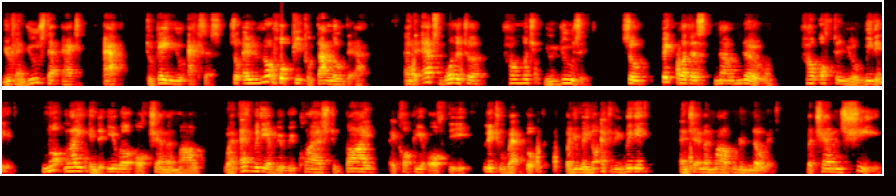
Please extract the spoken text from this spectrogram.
you can use that app to gain you access. So a lot of people download the app and the apps monitor how much you use it. So big brothers now know how often you're reading it. Not like in the era of Chairman Mao, when everybody will be required to buy a copy of the Little Red Book, but you may not actually read it, and Chairman Mao wouldn't know it. But Chairman Xi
